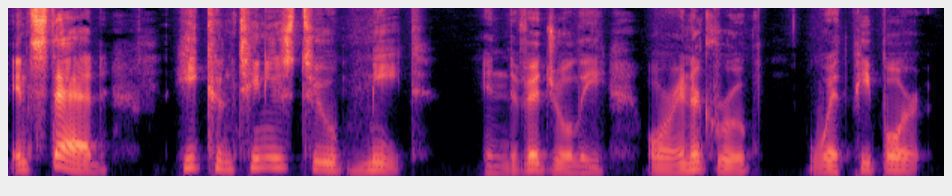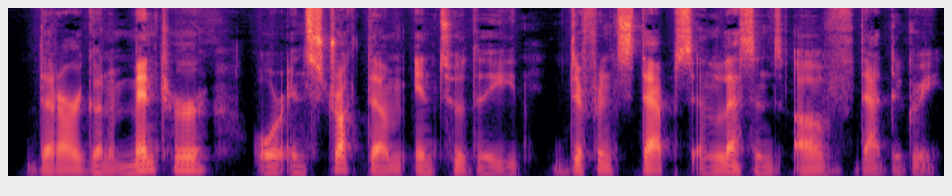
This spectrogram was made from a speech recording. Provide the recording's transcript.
Instead, he continues to meet individually or in a group with people that are going to mentor or instruct them into the different steps and lessons of that degree.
